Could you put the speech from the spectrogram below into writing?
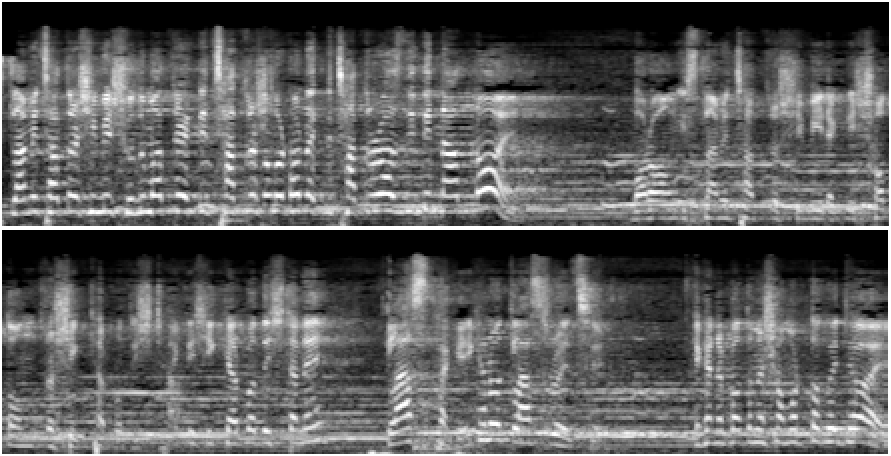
ইসলামী ছাত্র শিবির শুধুমাত্র একটি ছাত্র সংগঠন, একটি ছাত্র রাজনীতির নাম নয়, বরং ইসলামী ছাত্র শিবির একটি স্বতন্ত্র শিক্ষা প্রতিষ্ঠান। একটি শিক্ষা প্রতিষ্ঠানে ক্লাস থাকে, এখানেও ক্লাস রয়েছে। এখানে প্রথমে সমর্থক হইতে হয়,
